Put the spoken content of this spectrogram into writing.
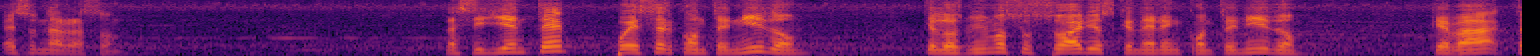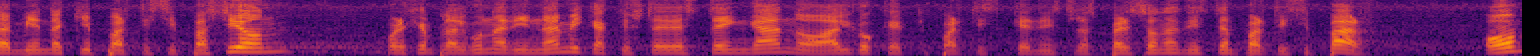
es una razón. La siguiente puede ser contenido, que los mismos usuarios generen contenido, que va también de aquí participación, por ejemplo, alguna dinámica que ustedes tengan o algo que, las personas necesiten participar. O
